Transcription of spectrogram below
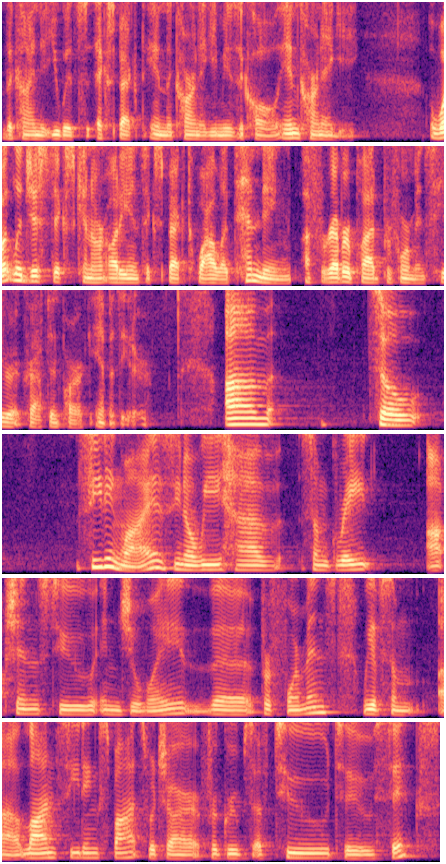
the kind that you would expect in the Carnegie Music Hall in Carnegie. What logistics can our audience expect while attending a Forever Plaid performance here at Crafton Park Amphitheater? Um, so, seating wise, you know, we have some great options to enjoy the performance. We have some uh, lawn seating spots, which are for groups of two to six,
